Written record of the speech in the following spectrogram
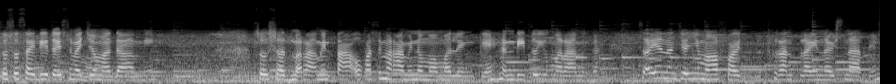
So, sa side dito is medyo madami. So, sad maraming tao kasi maraming namamalengke. Nandito yung maraming. So, ayan, nandyan yung mga front, frontliners natin.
